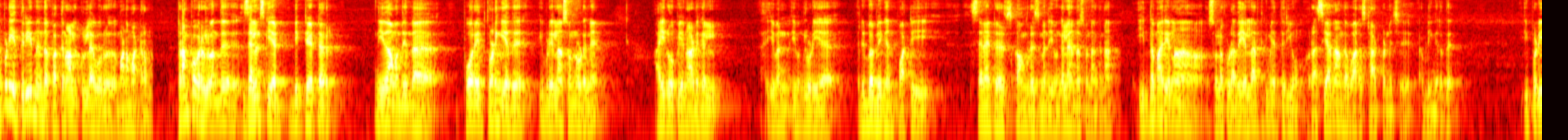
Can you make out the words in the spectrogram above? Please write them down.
எப்படி திடீர்னு இந்த பத்து நாளுக்குள்ள ஒரு மனமாற்றம்? ட்ரம்ப் அவர்கள் வந்து ஜெலன்ஸ்கிய டிக்டேட்டர் நீ தான் வந்து இந்த போரை தொடங்கியது இப்படியெல்லாம் சொன்ன உடனே ஐரோப்பிய நாடுகள் ஈவன் இவங்களுடைய ரிப்பப்ளிகன் பார்ட்டி செனட்டர்ஸ் காங்கிரஸ்மேன் இவங்கெல்லாம் என்ன சொன்னாங்கன்னா இந்த மாதிரியெல்லாம் சொல்லக்கூடாது. எல்லாத்துக்குமே தெரியும். ரஷ்யா தான் அந்த வாரம் ஸ்டார்ட் பண்ணுச்சு அப்படிங்கிறது. இப்படி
